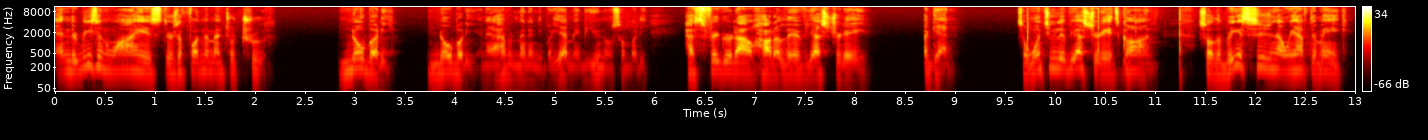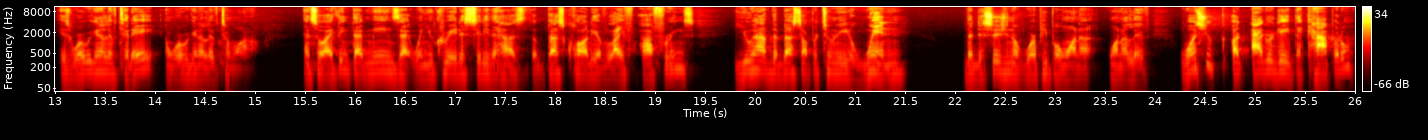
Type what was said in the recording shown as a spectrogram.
And the reason why is there's a fundamental truth. Nobody, nobody, and I haven't met anybody yet. Maybe you know somebody has figured out how to live yesterday again. So once you live yesterday, it's gone. So the biggest decision that we have to make is where we're going to live today and where we're going to live tomorrow. And so I think that means that when you create a city that has the best quality of life offerings, you have the best opportunity to win the decision of where people want to want to live. Once you aggregate the capital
